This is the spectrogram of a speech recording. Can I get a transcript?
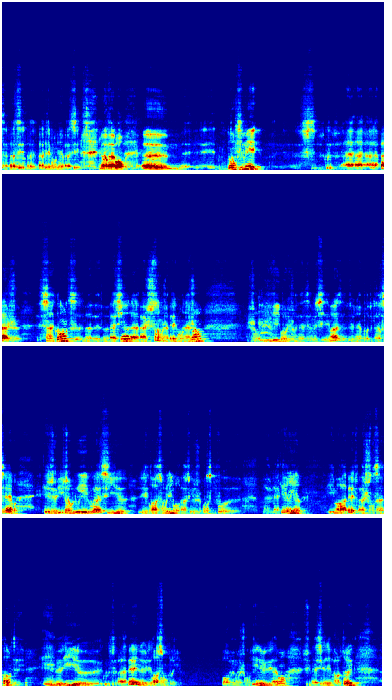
n'a pas, pas- pas tellement bien passé. Mais enfin bon. Euh, donc, si vous voulez, à, à- à la page 50 me, me passionne, à la page 100, j'appelle mon agent. Jean-Louis pour les gens qui cinéma, c'est devenu un producteur célèbre. Et je dis Jean-Louis, voici euh, les droits sont libres parce que je pense qu'il faut euh, l'acquérir. Il me rappelle page 150 et, il me dit euh, écoute, c'est pas la peine, les droits sont pris. Bon, mais moi je continue, évidemment, je suis passionné par le truc.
